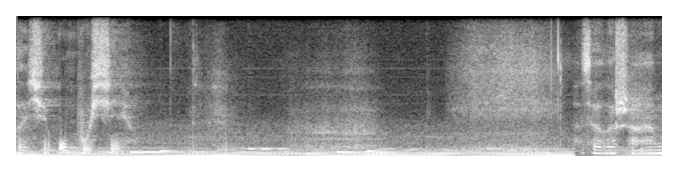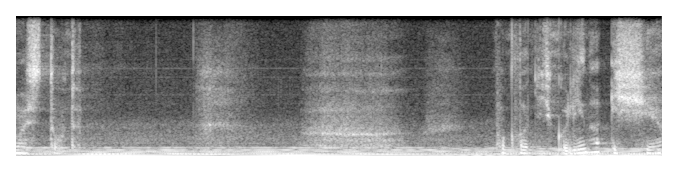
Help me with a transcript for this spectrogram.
Плечі опущені. Залишаємось тут. Покладіть коліна і ще,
